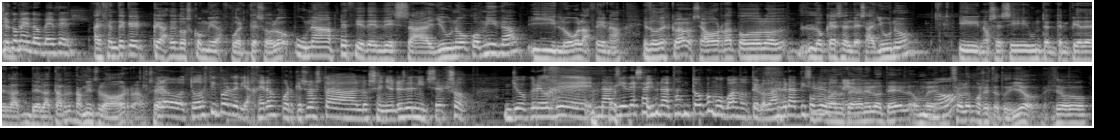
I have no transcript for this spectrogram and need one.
gente- come dos veces. Hay gente que, que hace dos comidas fuertes solo, una especie de desayuno comida y luego la cena. Entonces, claro, se ahorra todo lo, lo que es el desayuno y no sé si un tentempié de la, de la tarde también se lo ahorra. O sea, Pero todos tipos de viajeros, porque eso hasta los señores del inserso. Yo creo que nadie desayuna tanto como cuando te lo dan gratis hombre, en el cuando te hotel. dan el hotel, hombre, ¿No? eso lo hemos hecho tú y yo. Eso,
